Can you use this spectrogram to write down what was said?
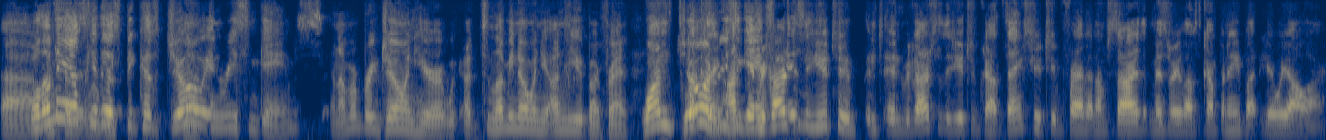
Uh, well, let I'm me sure ask you will be. this because Joe, in recent games, and I'm going to bring Joe in here. we- uh, to let me know when you unmute, my friend. One Joe, in on- recent in games, regards is- to the YouTube, in, in regards to the YouTube crowd, thanks YouTube friend, and I'm sorry that misery loves company, but here we all are.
